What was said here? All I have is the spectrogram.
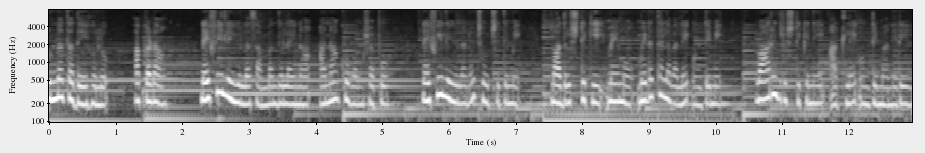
ఉన్నత దేహులు. అక్కడ నెఫీలియుల సంబంధులైన అనాకు వంశపు నెఫీలియులను చూచితిమి. మా దృష్టికి మేము మిడతల వలె ఉంటిమి. వారి దృష్టికిని అట్లే ఉంటిమనిరి.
